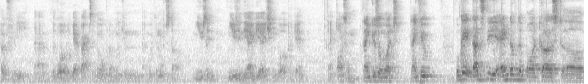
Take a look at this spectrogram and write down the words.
hopefully the world will get back to normal, and we can we can all start using using the aviation world again. Thank you. Awesome. Thank you so much. Thank you. Okay, that's the end of the podcast, uh,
